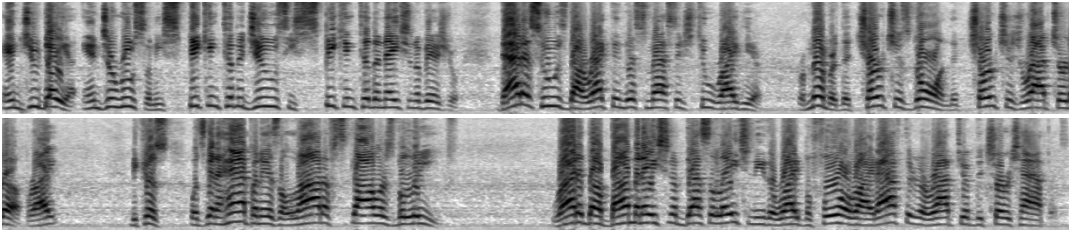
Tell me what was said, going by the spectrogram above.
in Judea, in Jerusalem, he's speaking to the Jews, he's speaking to the nation of Israel. That is who is directing this message to right here. Remember, the church is gone, the church is raptured up, right? Because what's going to happen is a lot of scholars believe right at the abomination of desolation, either right before or right after the rapture of the church happens.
